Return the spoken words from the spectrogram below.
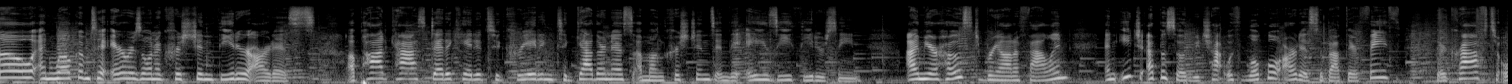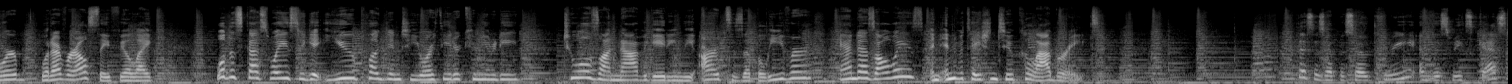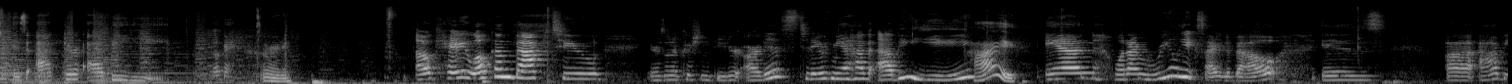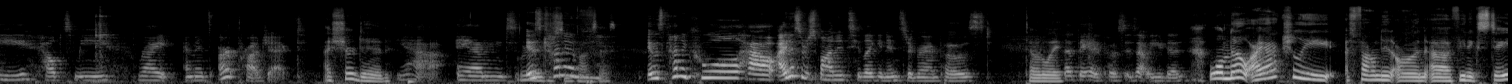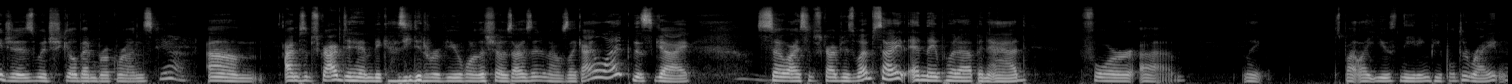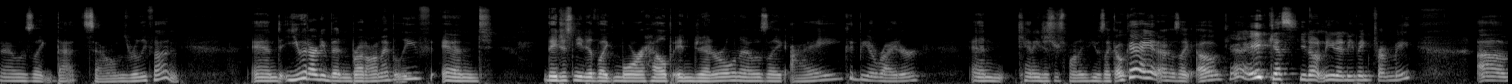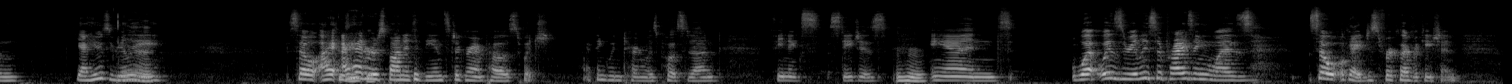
Hello, and welcome to Arizona Christian Theater Artists, a podcast dedicated to creating togetherness among Christians in the AZ theater scene. I'm your host, Brianna Fallon, and each episode we chat with local artists about their faith, their craft, or whatever else they feel like. We'll discuss ways to get you plugged into your theater community, tools on navigating the arts as a believer, and as always, an invitation to collaborate. This is episode three, and this week's guest is actor Abby Yee. Okay. Alrighty. Okay, welcome back to Arizona Christian Theater Artists. Today with me I have Abby Yee. Hi. And what I'm really excited about is uh, Abby helped me write Emmett's art project. I sure did. Yeah, and Really it was kind of process. it was kind of cool how I just responded to like an Instagram post Totally. that they had posted. Is that what you did? Well, no, I actually found it on uh, Phoenix Stages, which Gil Benbrook runs. Yeah. Um, I'm subscribed to him because he did a review of one of the shows I was in, and I was like, I like this guy. So I subscribed to his website, and they put up an ad for um, like Spotlight Youth needing people to write, and I was like, that sounds really fun. And you had already been brought on, I believe, and they just needed like more help in general, and I was like, I could be a writer. And Kenny just responded. He was like, "Okay," and I was like, "Okay, guess you don't need anything from me." Um, Yeah, he was really. Yeah. So I, I had responded to the Instagram post, which I think in turn was posted on Phoenix Stages. Mm-hmm. And what was really surprising was so, okay, just for clarification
